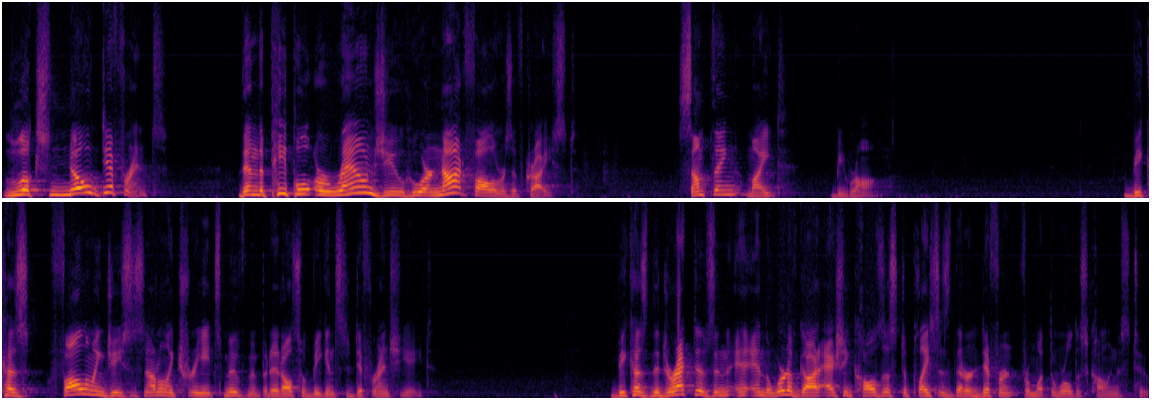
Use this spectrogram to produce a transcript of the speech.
looks no different than the people around you who are not followers of Christ, something might be wrong. Because following Jesus not only creates movement, but it also begins to differentiate because the directives and, and the Word of God actually calls us to places that are different from what the world is calling us to.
